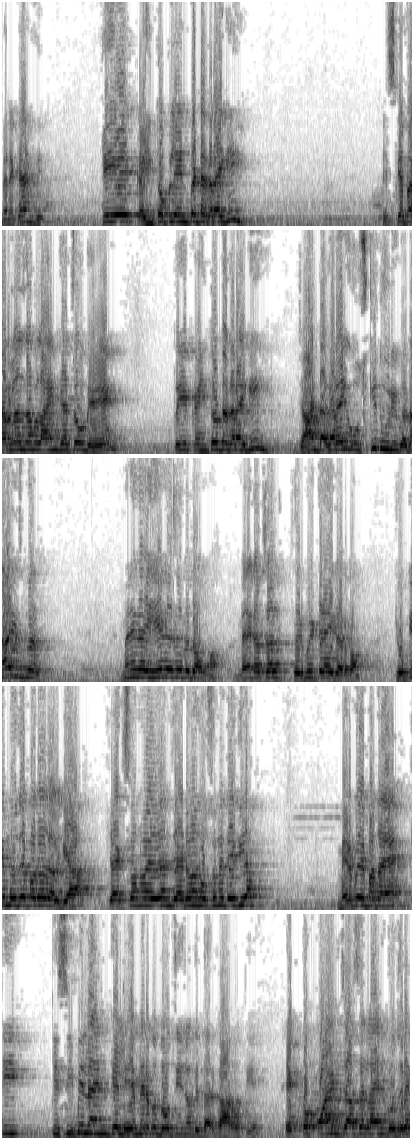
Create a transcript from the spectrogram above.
मैंने कहा कि ये कहीं तो प्लेन पे टकराएगी? इसके पैरेलल जब लाइन खींचोगे तो ये कहीं तो टकराएगी? जहाँ टकराएगी उसकी दूरी बता इस पर। मैंने कहा, ये कैसे बताऊँगा? मैंने कहा, चल, फिर भी ट्राई करता हूँ। क्योंकि मुझे पता चल गया कि X one Y Z one उसने दे दिया। मेरे को ये पता है कि किसी भी लाइन के लिए मेरे को दो चीज़ों की दरकार होती है। एक तो पॉइंट जहाँ से लाइन गुजरे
